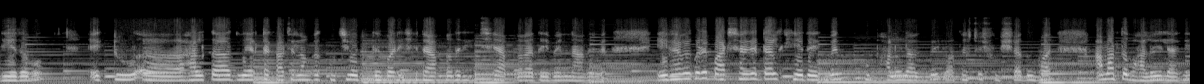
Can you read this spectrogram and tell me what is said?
দিয়ে দেবো। একটু হালকা দু একটা কাঁচা লঙ্কা কুচিও দিতে পারি, সেটা আপনাদের ইচ্ছে, আপনারা দেবেন, না দেবেন। এইভাবে করে পাট শাকের ডাল খেয়ে দেখবেন, খুব ভালো লাগবে, যথেষ্ট সুস্বাদু হয়। আমার তো ভালোই লাগে,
